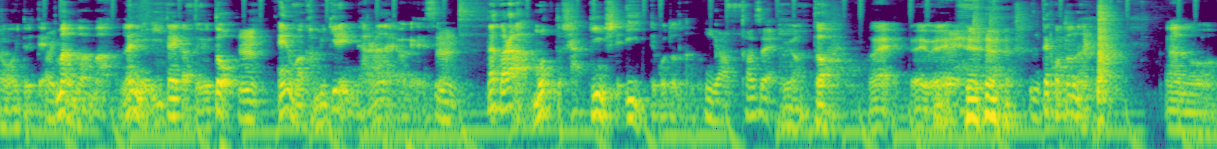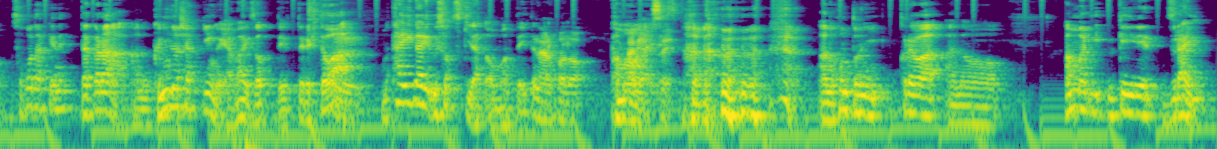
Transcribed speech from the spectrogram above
置いといて。置いまあまあまあ、何を言いたいかというと、ーうん。円は紙切れにならないわけですよ。うん。だから、もっと借金していいってことなの。やったぜ。やった。ウェイ、ウェイ、ウェイ。ってことなんです。あの、そこだけね。だから、あの、国の借金がやばいぞって言ってる人は、もう大概嘘つきだと思っていただいてなるほど。構わないです。あの、本当に、これは、あの、あんまり受け入れづらい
